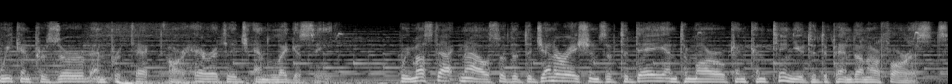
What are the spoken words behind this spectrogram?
we can preserve and protect our heritage and legacy. We must act now so that the generations of today and tomorrow can continue to depend on our forests.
